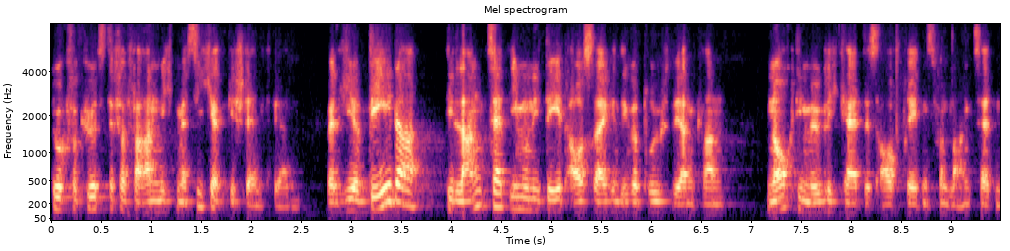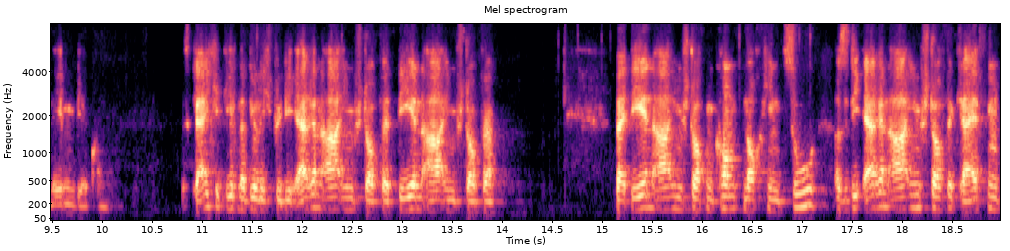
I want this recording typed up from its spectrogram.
durch verkürzte Verfahren nicht mehr sichergestellt werden, weil hier weder die Langzeitimmunität ausreichend überprüft werden kann, noch die Möglichkeit des Auftretens von Langzeitnebenwirkungen. Das gleiche gilt natürlich für die RNA-Impfstoffe, DNA-Impfstoffe. Bei DNA-Impfstoffen kommt noch hinzu, also die RNA-Impfstoffe greifen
